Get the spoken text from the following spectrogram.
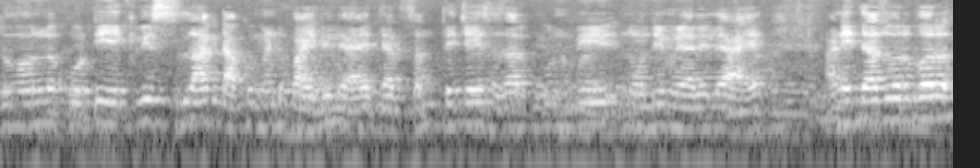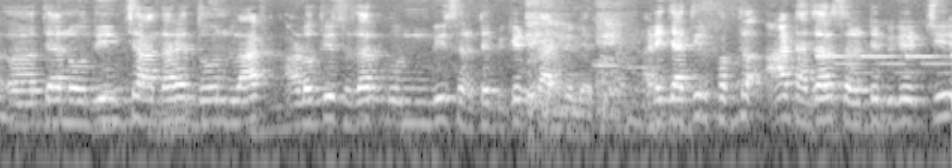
दोन कोटी एकवीस लाख डॉक्युमेंट पाहिलेले आहेत. त्यात सत्तेचाळीस हजार कुणबी नोंदी मिळालेल्या आहेत. आणि त्याचबरोबर अ, त्या नोंदींच्या आधारे दोन लाख अडोतीस हजार कुणबी सर्टिफिकेट काढलेले आहेत. आणि त्यातील फक्त आठ हजार सर्टिफिकेटची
